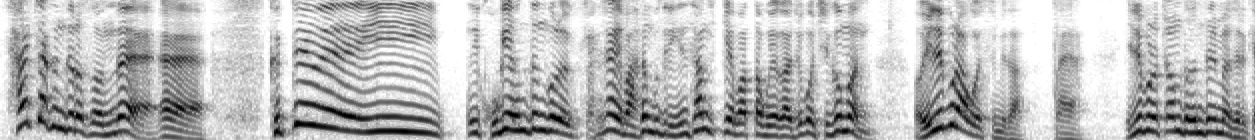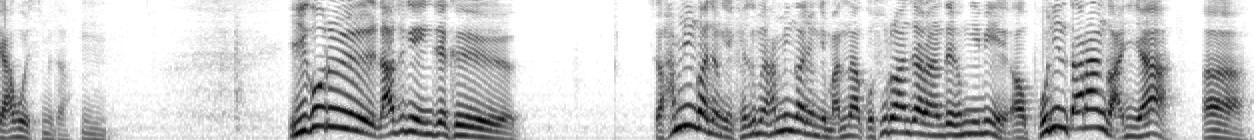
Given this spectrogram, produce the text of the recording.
살짝 흔들었었는데 예. 그때 이, 이 고개 흔든 걸 굉장히 많은 분들이 인상 깊게 봤다고 해가지고 지금은 어, 일부러 하고 있습니다. 예. 일부러 좀 더 흔들면서 이렇게 하고 있습니다. 음. 이거를 나중에 이제 그, 저 한민관 형님, 개그맨 한민관 형님 만나갖고 술을 한잔 하는데 형님이, 어, 본인 따라한 거 아니냐? 어,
